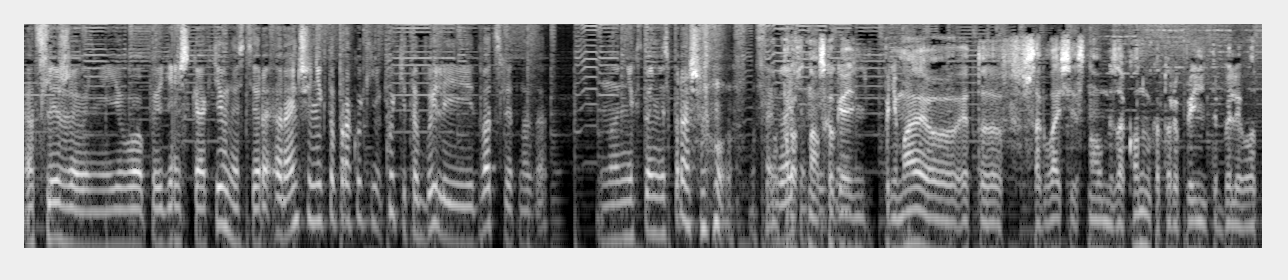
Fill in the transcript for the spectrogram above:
отслеживания его поведенческой активности. Раньше никто про куки... Куки-то были и 20 лет назад. Но никто не спрашивал. Ну, просто, насколько я понимаю, это в согласии с новыми законами, которые приняты были вот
